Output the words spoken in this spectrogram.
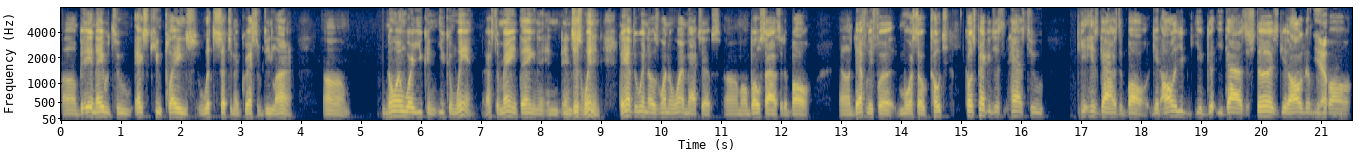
Uh, being able to execute plays with such an aggressive D line, um, knowing where you can you can win. That's the main thing, and, and, and just winning. They have to win those one on one matchups um, on both sides of the ball. Uh, definitely for more so, Coach Coach Pekka just has to get his guys the ball, get all of your your, your guys the studs, get all of them yep. the ball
